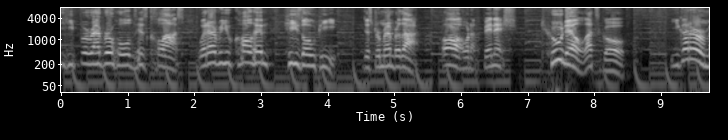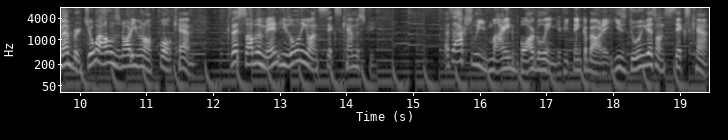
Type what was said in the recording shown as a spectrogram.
he forever holds his class. Whatever you call him, he's OP. Just remember that. Oh, what a finish. 2-0, let's go. You gotta remember, Joe Allen's not even on full chem. Because I sub him in, he's only on 6 chemistry. That's actually mind-boggling if you think about it. He's doing this on 6 chem.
